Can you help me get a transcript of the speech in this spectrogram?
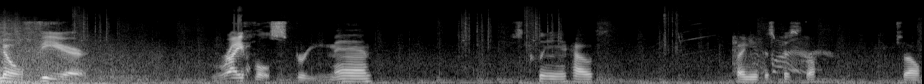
No fear! Rifle spree, man. Just cleaning house. I need this pistol. So,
